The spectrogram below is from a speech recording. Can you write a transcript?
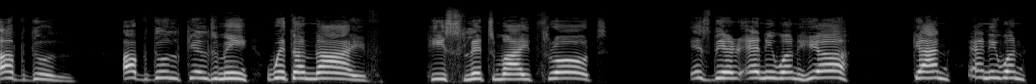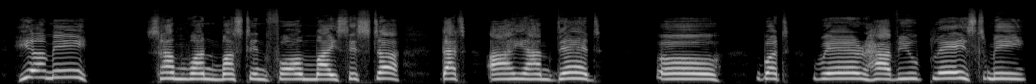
Abdul. Abdul killed me with a knife. He slit my throat. Is there anyone here can anyone hear me? Someone must inform my sister that I am dead. Oh, but where have you placed me?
